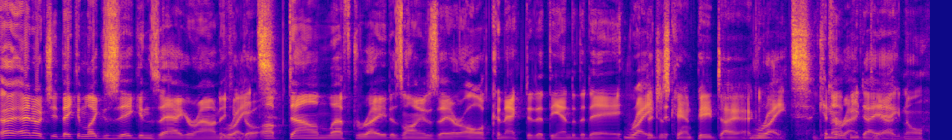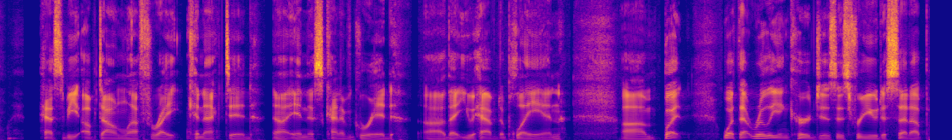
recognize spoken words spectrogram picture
I, I know you, they can like zig and zag around. It Right. can go up, down, left, right, as long as they are all connected at the end of the day. right, They just can't be diagonal. right It cannot be diagonal. yeah. Has to be up, down, left, right connected uh, in this kind of grid uh, that you have to play in. Um, but what that really encourages is for you to set up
